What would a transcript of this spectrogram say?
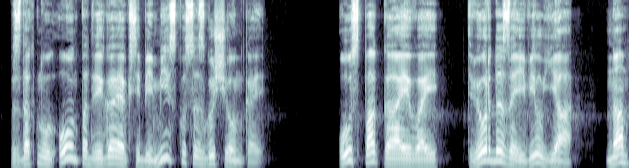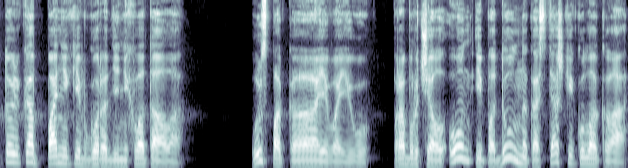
– вздохнул он, подвигая к себе миску со сгущенкой. «Успокаивай», – твердо заявил я. «Нам только паники в городе не хватало». «Успокаиваю», – пробурчал он и подул на костяшки кулака.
